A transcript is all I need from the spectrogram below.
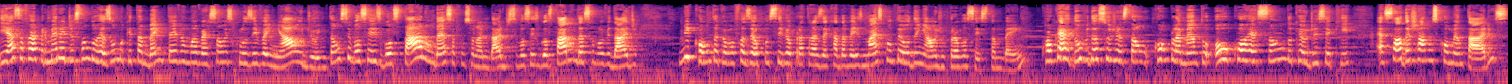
E essa foi a primeira edição do resumo que também teve uma versão exclusiva em áudio. Então, se vocês gostaram dessa funcionalidade, se vocês gostaram dessa novidade, me conta que eu vou fazer o possível para trazer cada vez mais conteúdo em áudio para vocês também. Qualquer dúvida, sugestão, complemento ou correção do que eu disse aqui, é só deixar nos comentários.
